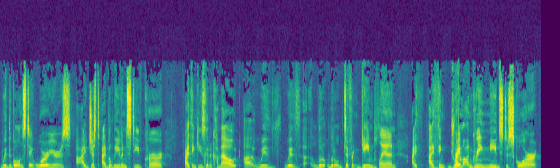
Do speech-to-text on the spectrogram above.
with the Golden State Warriors. I just I believe in Steve Kerr. I think he's going to come out uh, with with a little little different game plan. I I think Draymond Green needs to score.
